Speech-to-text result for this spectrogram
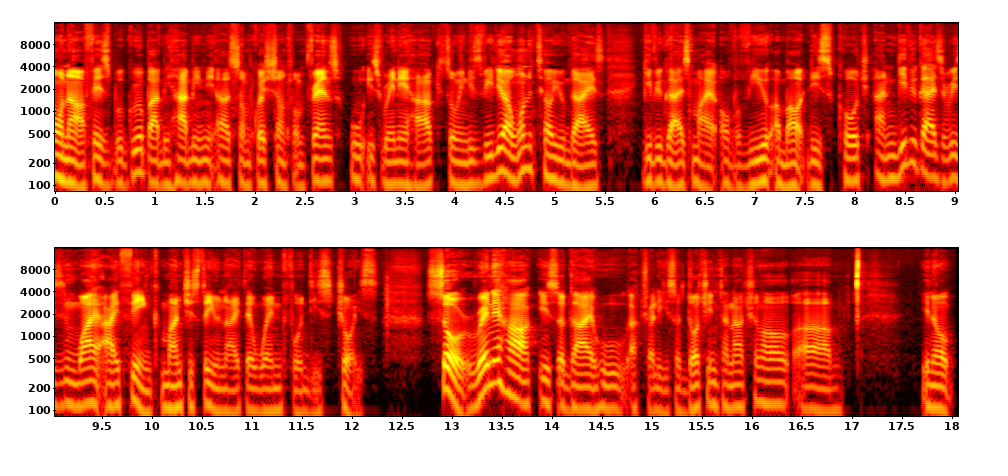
on our Facebook group. I've been having uh, some questions from friends. Who is Rene Hake? So in this video, I want to tell you guys, give you guys my overview about this coach and give you guys a reason why I think Manchester United went for this choice. So Rene Hake is a guy who actually is a Dutch international. Um, you know,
